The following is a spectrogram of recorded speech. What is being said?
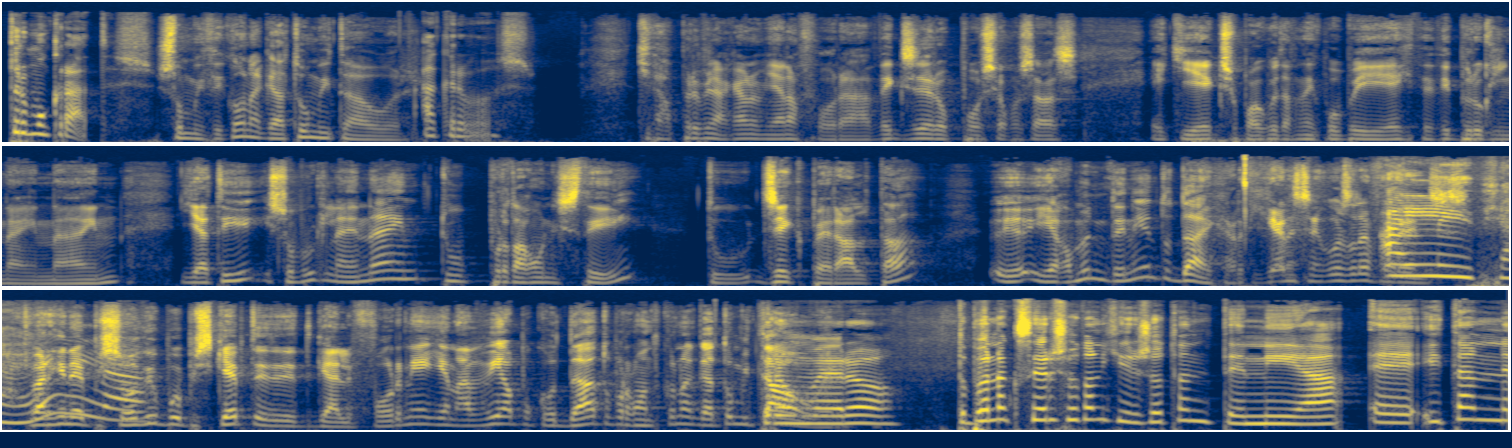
τρομοκράτες. Στο μυθικό Ναγκατούμι Tower. Ακριβώς. Και θα πρέπει να κάνω μια αναφορά. Δεν ξέρω πόσοι από εσάς εκεί έξω που ακούτε αυτή την εκπομπή έχετε δει Brooklyn Nine-Nine. Γιατί στο Brooklyn Nine-Nine του πρωταγωνιστή, του Jake Peralta, ε, η αγαπημένη του ταινία είναι το Die Hard. Και κάνει συνεχώς references. Αλήθεια, Υπάρχει ένα έλα. επεισόδιο που επισκέπτεται την Καλιφόρνια για να δει από κοντά το πραγματικό Ναγκατόμι Tower. Τρομερό. Το οποίο να ξέρεις όταν γυριζόταν η ταινία ε, ήταν ε,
